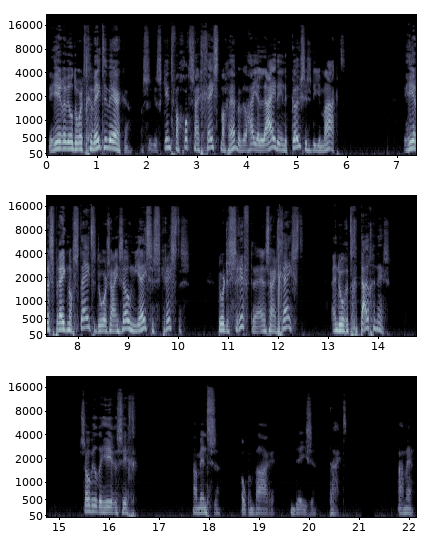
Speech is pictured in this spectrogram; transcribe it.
De Heere wil door het geweten werken. Als je als kind van God zijn geest mag hebben, wil hij je leiden in de keuzes die je maakt. De Heere spreekt nog steeds door zijn Zoon Jezus Christus. Door de schriften en zijn geest. En door het getuigenis. Zo wil de Heere zich aan mensen openbaren in deze tijd. Amen.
